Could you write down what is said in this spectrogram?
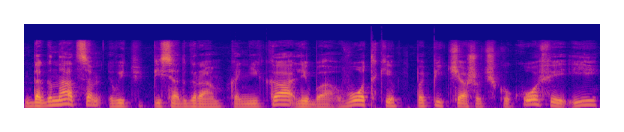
догнаться, выпить 50 грамм коньяка, либо водки, попить чашечку кофе и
